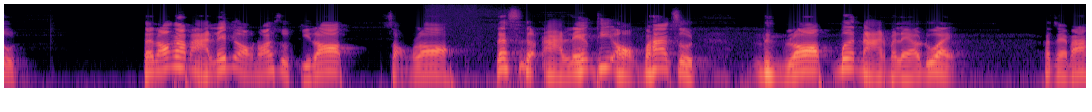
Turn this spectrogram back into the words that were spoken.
สุด แต่น้องกลับอ่านเล่มที่ออกน้อยสุดกี่รอบสองรอบ และเสือกอ่านเล่มที่ออกมากสุดหนึ่งรอบเมื่อนานมาแล้วด้วย เข้าใจปะ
